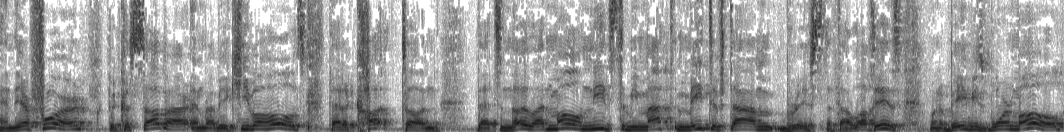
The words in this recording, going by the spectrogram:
and therefore, because Sabar and Rabbi Akiva holds that a cotton that's noilad mole needs to be mat matif dam bris. That the halach is when a baby's born mole,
